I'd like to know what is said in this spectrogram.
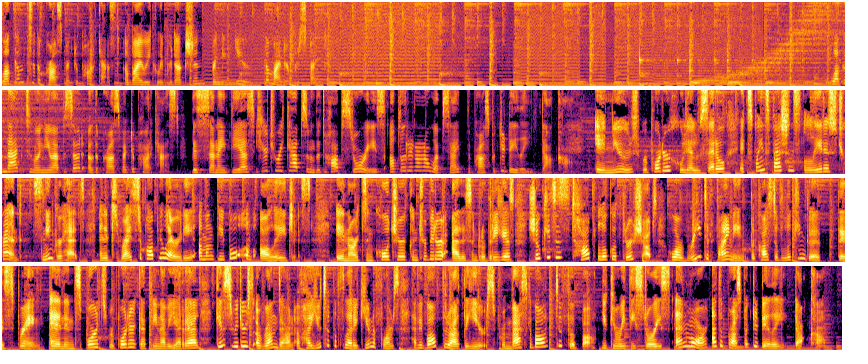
Welcome to the Prospector Podcast, a bi weekly production bringing you the Miner perspective. Welcome back to a new episode of the Prospector Podcast. This is Ana Diaz here to recap some of the top stories uploaded on our website, theprospectordaily.com. In news, reporter Julia Lucero explains fashion's latest trend, sneakerheads, and its rise to popularity among people of all ages. In arts and culture, contributor Alison Rodriguez showcases top local thrift shops who are redefining the cost of looking good this spring. And in sports, reporter Katrina Villarreal gives readers a rundown of how UTEP athletic uniforms have evolved throughout the years, from basketball to football. You can read these stories and more at theprospectordaily.com.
